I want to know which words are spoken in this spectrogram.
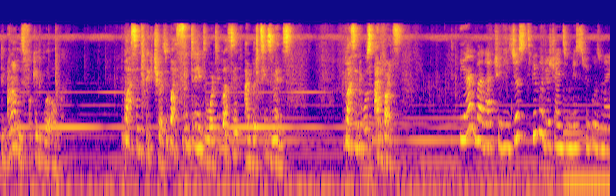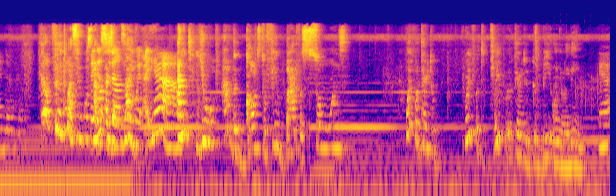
The ground is fucking people up. People are seeing pictures, people are seeing three watch, people are seeing advertisements, people are seeing people's adverts. The advert actually is just people just trying to mess people's mind up. I'm you, people are seeing people's They just sit adverts down as in life. somewhere. Yeah. And you have the guts to feel bad for someone's. People tell you to, people, when people tell you to, to be on your lane, yeah.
